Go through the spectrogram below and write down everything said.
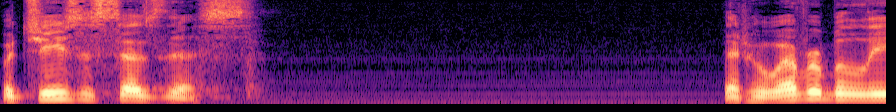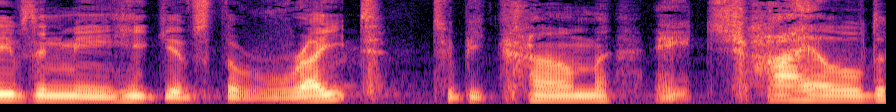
But Jesus says this that whoever believes in me, he gives the right to become a child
